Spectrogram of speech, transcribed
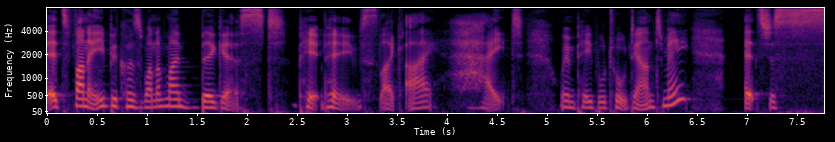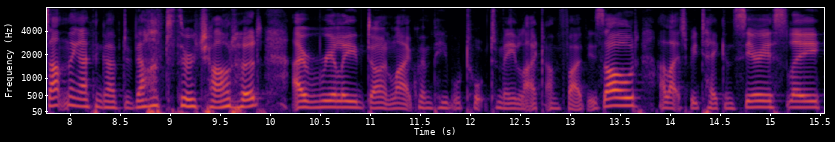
it's funny because one of my biggest pet peeves, like I hate when people talk down to me, It's just something I think I've developed through childhood. I really don't like when people talk to me like I'm five years old. I like to be taken seriously.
